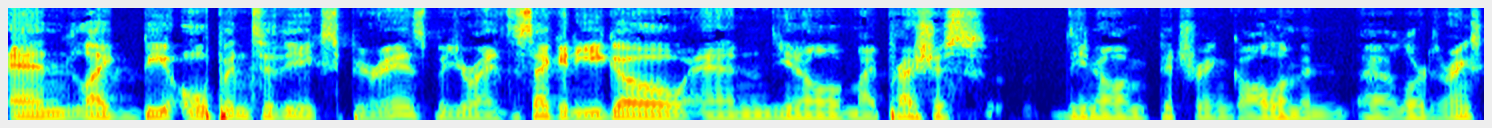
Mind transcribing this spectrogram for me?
and like be open to the experience. But you're right, the second ego and you know my precious you know, I'm picturing Gollum and uh, Lord of the Rings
